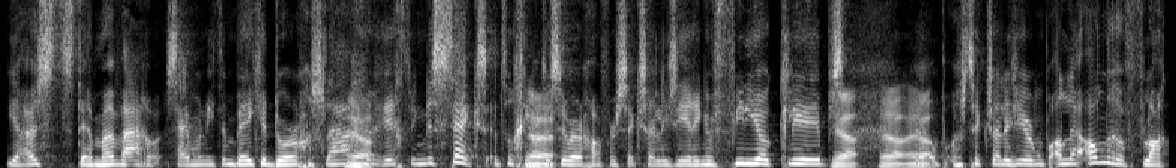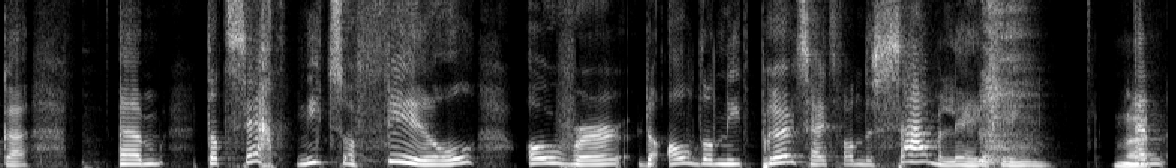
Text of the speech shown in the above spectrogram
juist stemmen, waren, zijn we niet een beetje doorgeslagen Ja. richting de seks? En toen ging Ja. het dus heel erg over seksualisering in videoclips... Ja, ja, ja. eh, op seksualisering op allerlei andere vlakken. Ehm, dat zegt niet zoveel over de al dan niet preutsheid van de samenleving. Nee. En,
